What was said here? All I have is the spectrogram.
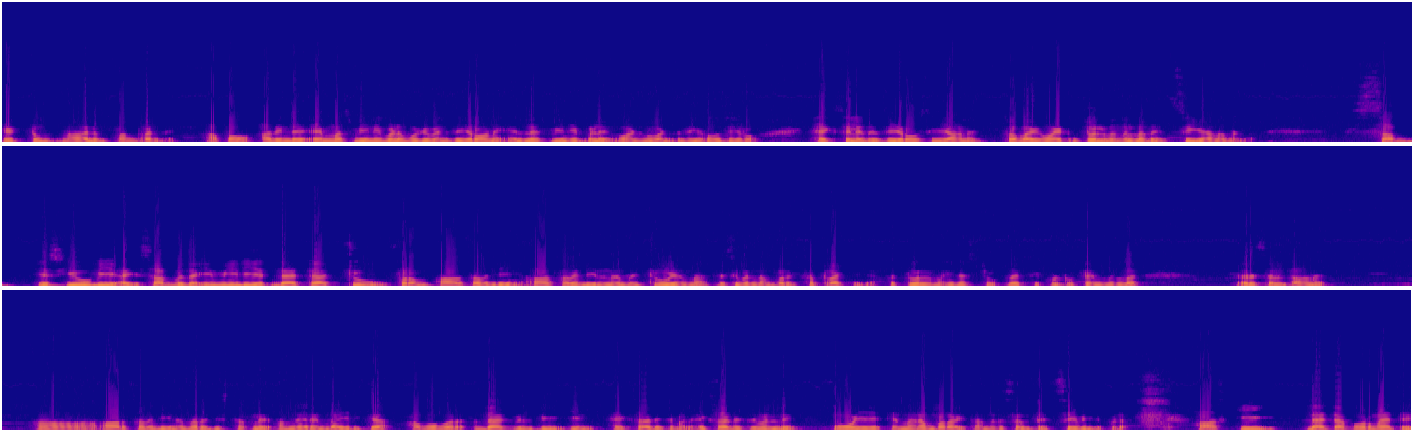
എട്ടും നാലും പന്ത്രണ്ട്. അപ്പോൾ അതിന്റെ എം എസ് ബി നിബിൾ മുഴുവൻ സീറോ ആണ്. L S B nibble one one zero zero ഹെക്സിൽ ഇത് സീറോ സി ആണ്. സ്വാഭാവികമായിട്ടും ട്വൽവ് എന്നുള്ളത് സി ആണെന്നുള്ളത്. Sub S U B I sub the immediate data two from R seventeen R സെവന്റീനിൽ നിന്ന് two എന്ന decimal number subtract ചെയ്യുക. അപ്പോൾ twelve minus two that's equal to ten എന്നുള്ള റിസൾട്ടാണ് ആർ സെവന്റീൻ എന്ന രജിസ്റ്ററിൽ അന്നേരം ഉണ്ടായിരിക്കുക. However that will be in hexadecimal ഹെക്സാഡെസിമലിൽ O A എന്ന നമ്പറായിട്ടാണ് റിസൾട്ട് സേവ് ചെയ്യപ്പെടുക. ആസ്കി ഡാറ്റ ഫോർമാറ്റ്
